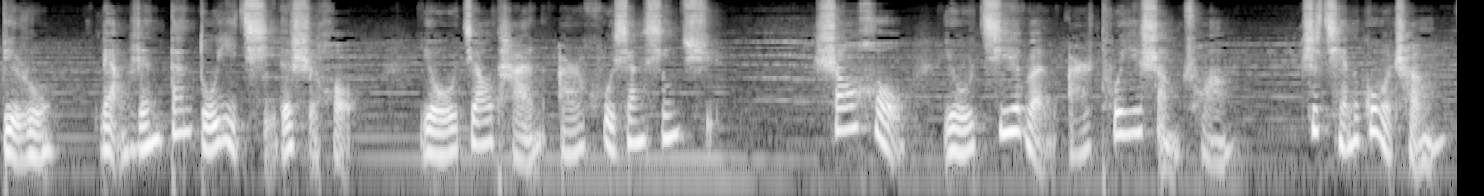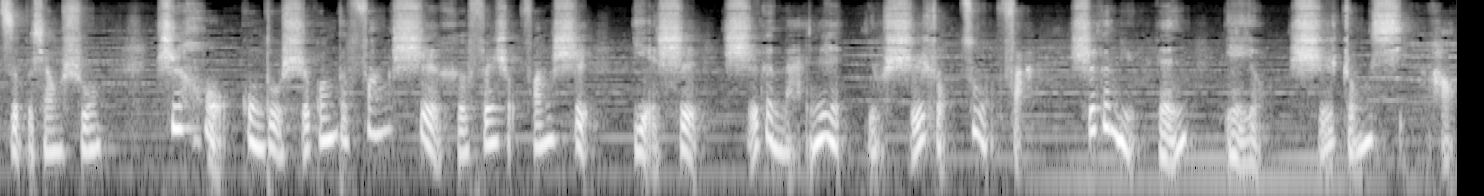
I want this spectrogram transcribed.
比如。两个人单独一起的时候，由交谈而互相兴趣；稍后由接吻而脱衣上床。之前的过程自不消说，之后共度时光的方式和分手方式，也是十个男人有十种做法，十个女人也有十种喜好。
